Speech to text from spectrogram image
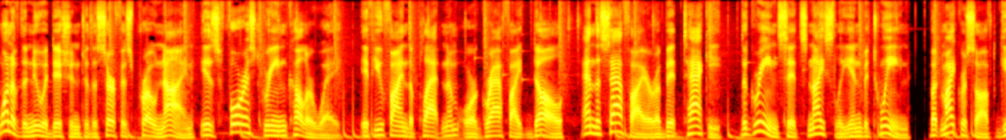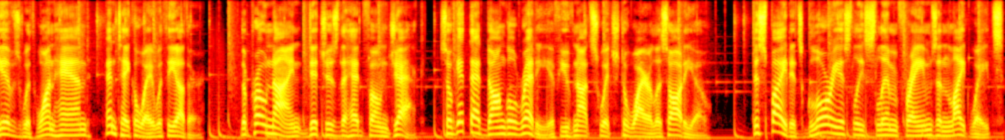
One of the new addition to the Surface Pro 9 is forest green colorway. If you find the platinum or graphite dull and the sapphire a bit tacky, the green sits nicely in between, but Microsoft gives with one hand and take away with the other. The Pro 9 ditches the headphone jack, so get that dongle ready if you've not switched to wireless audio. Despite its gloriously slim frames and lightweights,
